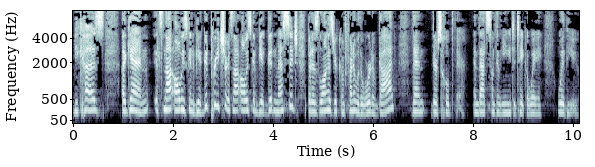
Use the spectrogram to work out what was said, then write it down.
Because again, it's not always going to be a good preacher. It's not always going to be a good message. But as long as you're confronted with the word of God, then there's hope there. And that's something that you need to take away with you.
